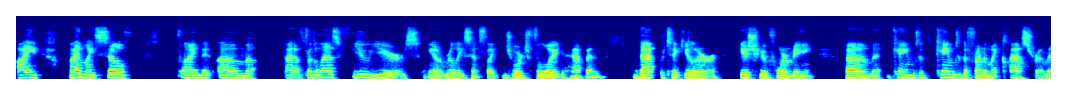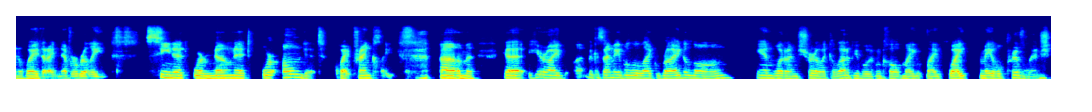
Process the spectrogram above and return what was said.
i i myself find that um uh, for the last few years you know really since like george floyd happened that particular issue for me um, came to came to the front of my classroom in a way that I'd never really seen it or known it or owned it, quite frankly. Um, uh, here I, because I'm able to like ride along in what I'm sure like a lot of people even call my, my white male privilege.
